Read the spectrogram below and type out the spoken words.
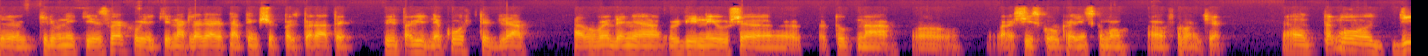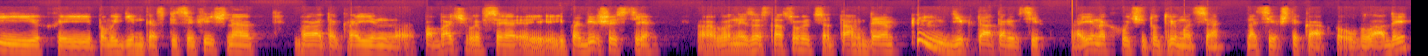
е, керівники зверху, які наглядають над тим, щоб позбирати відповідні кошти для введення війни вже тут на російсько-українському е, фронті. Е, Тому дії їх і поведінка специфічна. Багато країн побачили все, і по більшості вони застосовуються там, де диктатори в цих країнах хочуть утриматися на цих штиках у влади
